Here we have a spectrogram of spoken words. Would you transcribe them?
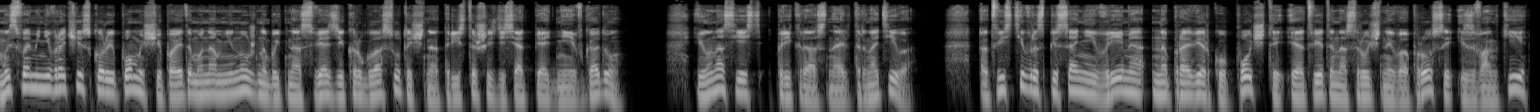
мы с вами не врачи скорой помощи, поэтому нам не нужно быть на связи круглосуточно 365 дней в году. И у нас есть прекрасная альтернатива отвести в расписании время на проверку почты и ответы на срочные вопросы и звонки,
